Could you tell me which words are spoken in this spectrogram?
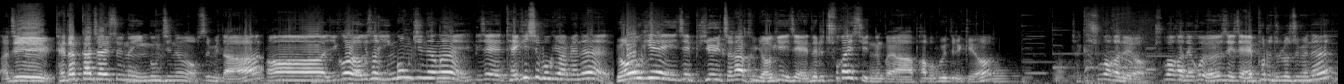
아직 대답까지 할 수 있는 인공지능은 없습니다. 어 이거 여기서 인공지능을 이제 대기실 보기 하면은 여기에 이제 비어 있잖아. 그럼 여기 이제 애들을 추가할 수 있는 거야. 봐봐 보여드릴게요. 자 이렇게 추가가 돼요. 추가가 되고 여기서 이제 F를 눌러주면은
